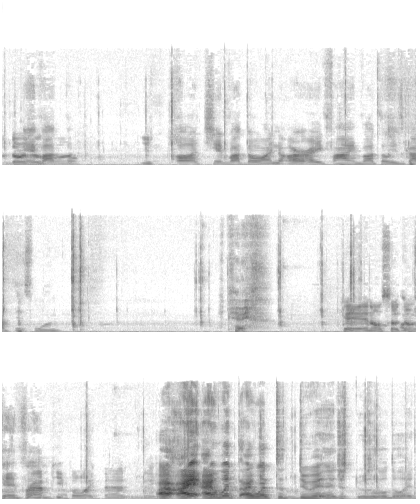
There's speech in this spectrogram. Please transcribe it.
the doors Hey, are Vato. locked. You- Oh shit, Vato. I know. All right, fine, Vato. He's got this one. Okay. Okay, and also don't Okay, grab people like that. I, I I went I went to do it and it just it was a little delayed.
